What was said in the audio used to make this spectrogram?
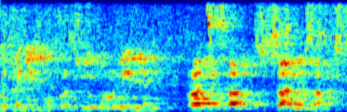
механізму працює управління праці та соціального захисту.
